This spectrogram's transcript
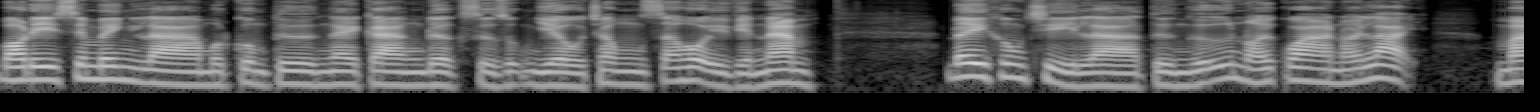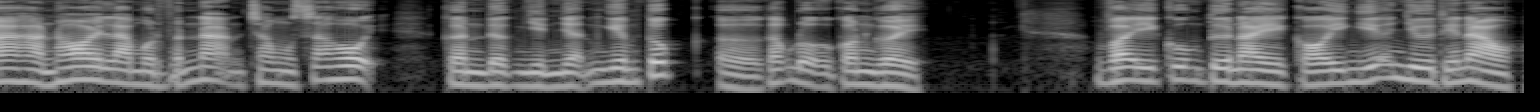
Body shaming là một cụm từ ngày càng được sử dụng nhiều trong xã hội Việt Nam. Đây không chỉ là từ ngữ nói qua nói lại, mà hẳn hoi là một vấn nạn trong xã hội cần được nhìn nhận nghiêm túc ở góc độ con người. Vậy cụm từ này có ý nghĩa như thế nào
